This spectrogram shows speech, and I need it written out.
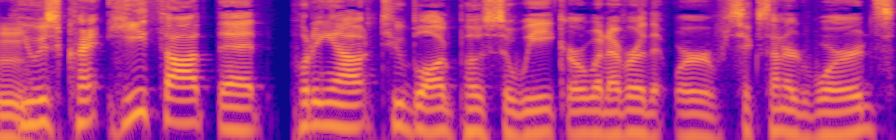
Mm. He was cra- he thought that putting out two blog posts a week or whatever that were 600 words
